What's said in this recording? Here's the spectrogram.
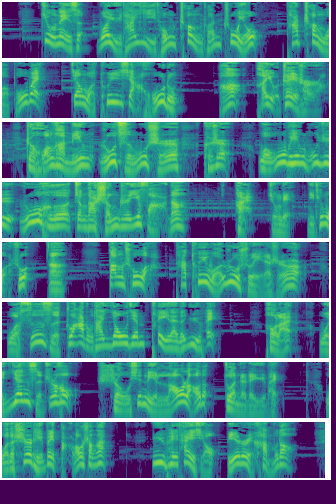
就那次我与他一同乘船出游，他趁我不备。将我推下湖中，啊，还有这事儿啊！这黄汉明如此无耻，可是我无凭无据，如何将他绳之以法呢？嗨，兄弟，你听我说啊，当初啊，他推我入水的时候，我死死抓住他腰间佩戴的玉佩，后来我淹死之后，手心里牢牢的攥着这玉佩。我的尸体被打捞上岸，玉佩太小，别人也看不到。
